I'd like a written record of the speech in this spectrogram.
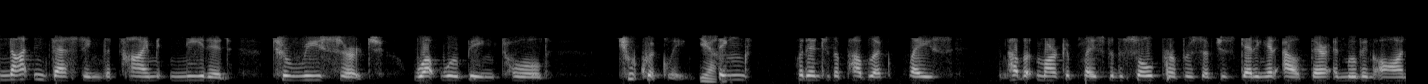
not investing the time needed to research what we're being told too quickly. Yeah. Things put into the public place, the public marketplace for the sole purpose of just getting it out there and moving on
